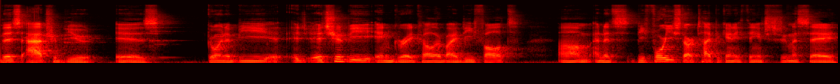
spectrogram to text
this attribute is going to be, it, it should be in gray color by default. Um, and it's before you start typing anything, it's just going to say,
